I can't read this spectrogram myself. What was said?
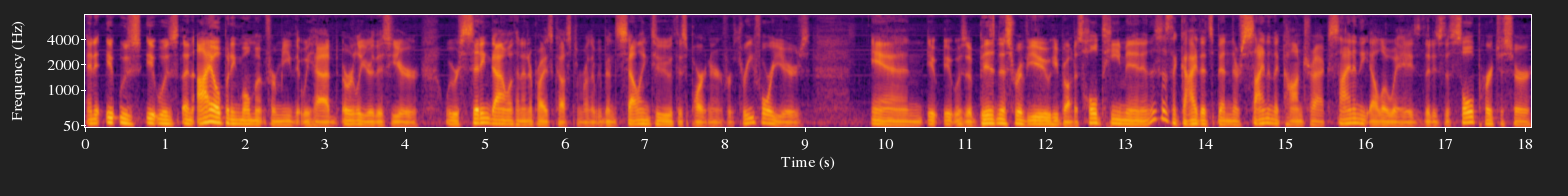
And it, it was it was an eye-opening moment for me that we had earlier this year. We were sitting down with an enterprise customer that we've been selling to with this partner for three, four years. And it, it was a business review. He brought his whole team in. And this is the guy that's been there signing the contracts, signing the LOAs, that is the sole purchaser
